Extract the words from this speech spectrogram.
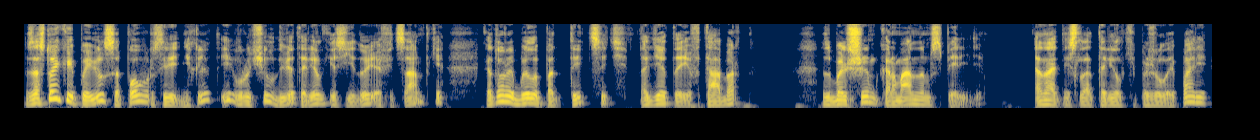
За стойкой появился повар средних лет и вручил две тарелки с едой официантке, которой было под тридцать, одетой в таборт, с большим карманом спереди. Она отнесла тарелки пожилой паре,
